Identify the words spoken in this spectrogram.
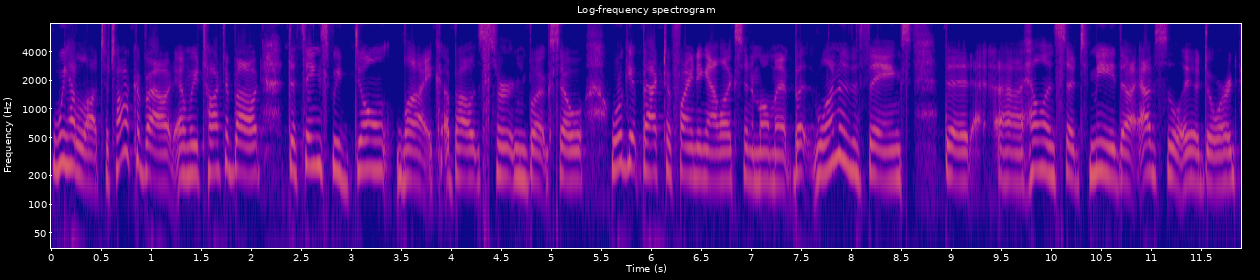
we had a lot to talk about. And we talked about the things we don't like about certain books. So we'll get back to Finding Alex in a moment. But one of the things that uh, Helen said to me that I absolutely adored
